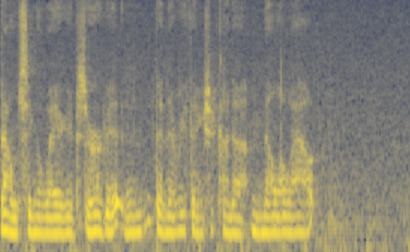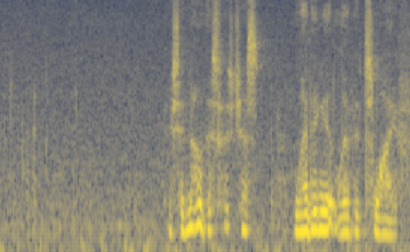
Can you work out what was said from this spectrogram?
bouncing away. You observe it and then everything should kind of mellow out. He said, no, this was just letting it live its life.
